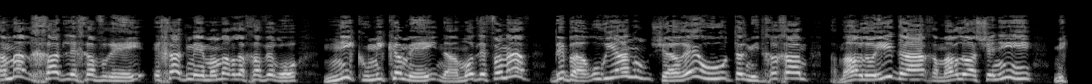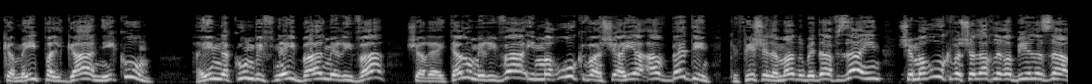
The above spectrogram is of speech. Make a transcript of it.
אמר חד לחברי, אחד מהם אמר לחברו, ניקו מקמי, נעמוד לפניו, דבר אוריינו, שהרי הוא תלמיד חכם. אמר לו אידך, אמר לו השני, מקמי פלגה ניקום? האם נקום בפני בעל מריבה? שהרי הייתה לו מריבה עם מר עוקווה שהיה אב בית דין, כפי שלמדנו בדף ז', שמר עוקווה שלח לרבי אלעזר.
